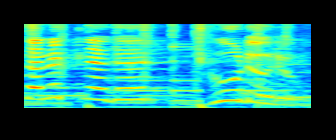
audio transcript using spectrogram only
Sanath Nagar Gudur.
